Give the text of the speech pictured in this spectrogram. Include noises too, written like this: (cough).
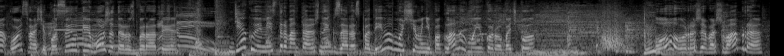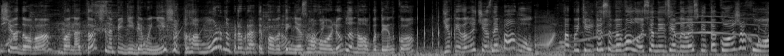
Ага, ось ваші посилки, можете розбирати. Дякую, містер вантажник. Зараз подивимось, що мені поклали в мою коробочку. О, рожева швабра. Чудово. Вона точно підійде мені, щоб гламурно прибрати павутиння з мого улюбленого будинку. Який величезний павук! Аби тільки себе волосся не з'явилось від такого жаху.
